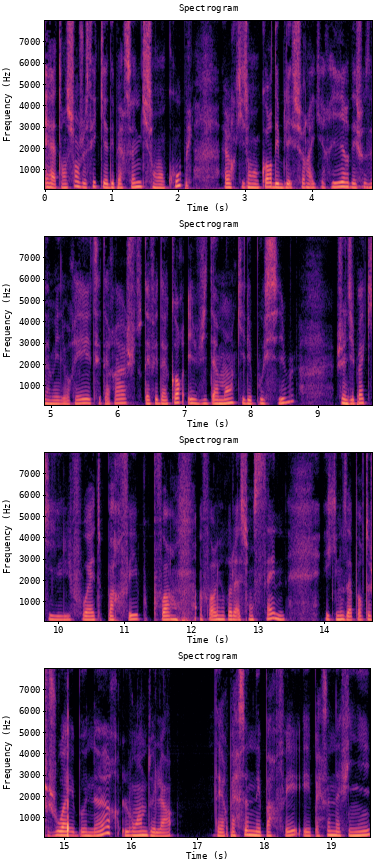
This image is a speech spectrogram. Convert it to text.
Et attention, je sais qu'il y a des personnes qui sont en couple alors qu'ils ont encore des blessures à guérir, des choses à améliorer, etc. Je suis tout à fait d'accord, évidemment qu'il est possible. Je ne dis pas qu'il faut être parfait pour pouvoir avoir une relation saine et qui nous apporte joie et bonheur, loin de là. D'ailleurs, personne n'est parfait et personne n'a fini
